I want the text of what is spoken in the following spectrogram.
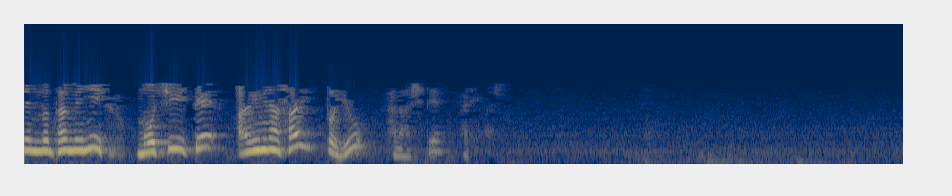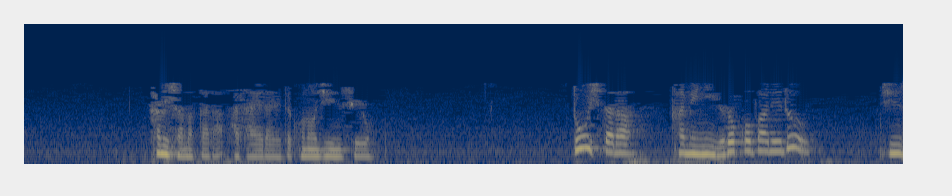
践のために用いて歩みなさいという話であります。神様から与えられたこの人生を、どうしたら神に喜ばれる人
